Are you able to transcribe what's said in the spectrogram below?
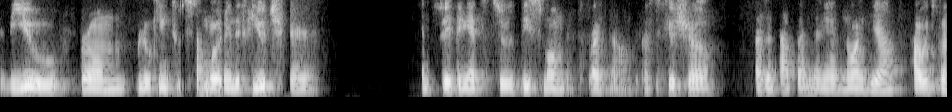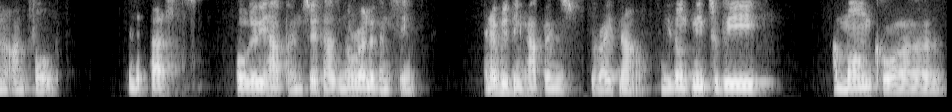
view from looking to somewhere in the future and flipping it to this moment right now. Because the future hasn't happened and you have no idea how it's going to unfold. And the past already happened so it has no relevancy and everything happens right now. You don't need to be a monk or a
